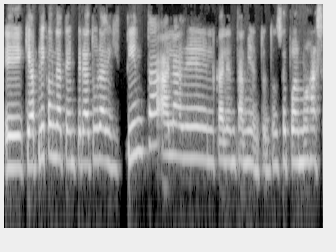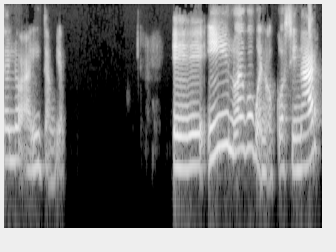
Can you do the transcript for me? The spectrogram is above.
Eh, que aplica una temperatura distinta a la del calentamiento. Entonces podemos hacerlo ahí también. Eh, y luego, bueno, cocinar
